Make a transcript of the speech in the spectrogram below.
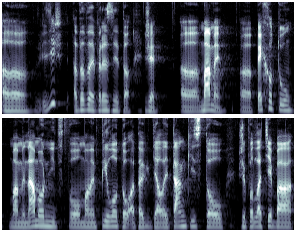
Uh, vidíš? A toto je presne to, že uh, máme uh, pechotu, máme námorníctvo, máme pilotov a tak ďalej, tankistov, že podľa teba uh,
